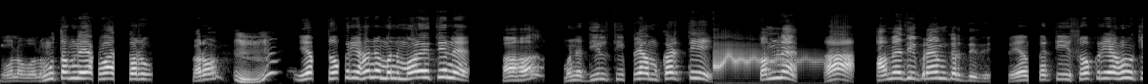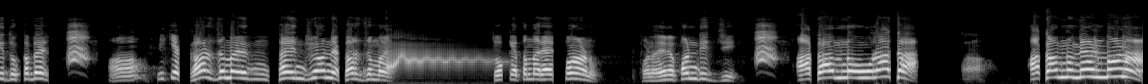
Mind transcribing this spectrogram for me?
બોલો બોલો. હું તમને એક વાત કરું. કરો. એક છોકરી હે ને મને મળી હતી ને હા હા. મને દિલથી પ્રેમ કરતી. તમને? હા. સામેથી પ્રેમ કરતી હતી? પ્રેમ કરતી છોકરી છોકરીએ શું કીધું ખબર? હા. ઈ કે ઘર જમાય થઈને જો ને ઘર જમાઈ. તો કે તમારે પાણું. પણ હવે પંડિતજી આ ગામનો હું રાજા. આ ગામનો મેન માણા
